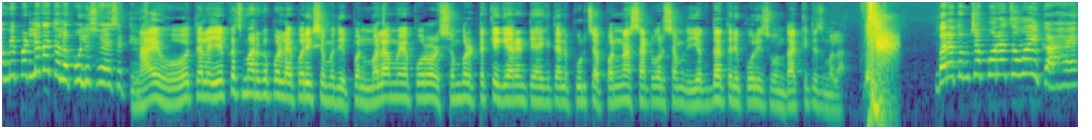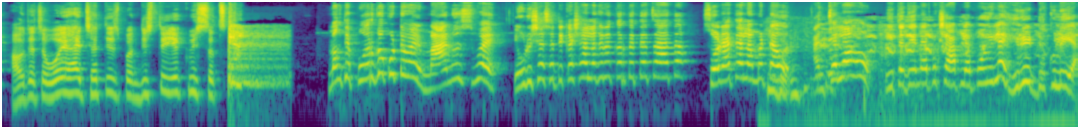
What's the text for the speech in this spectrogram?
कमी पडले का त्याला पोलीस व्हायसाठी? नाही हो त्याला एकच मार्क पडलाय परीक्षेमध्ये पण मला माझ्या पोरावर शंभर टक्के गॅरंटी आहे की त्यानं पुढच्या पन्नास साठ वर्षामध्ये एकदा तरी पोलीस होऊन दाखवतेच मला. बरं तुमच्या पोराचं वय काय आहे? अहो त्याचं वय आहे छत्तीस पण दिसते एकवीसच. मग ते पोरग कुठं वय? माणूस वय. एवढ्यासाठी कशा लग्न करतात त्याचा आता? सोडा त्याला मटावर आणि चला हो इथं देण्यापेक्षा आपल्या पोरीला हिरीत ढकलूया.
